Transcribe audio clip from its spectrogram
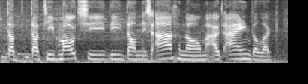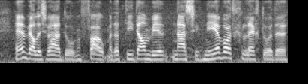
dat, dat die motie die dan is aangenomen uiteindelijk weliswaar door een fout, maar dat die dan weer naast zich neer wordt gelegd door de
